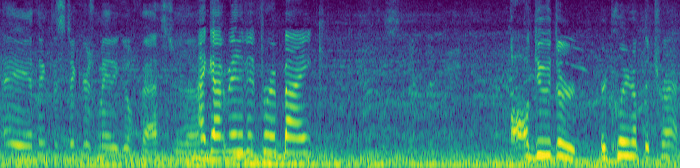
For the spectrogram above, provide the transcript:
Hey, I think the stickers made it go faster though. I got rid of it for a bike. Oh, dude, they're they're clearing up the track.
